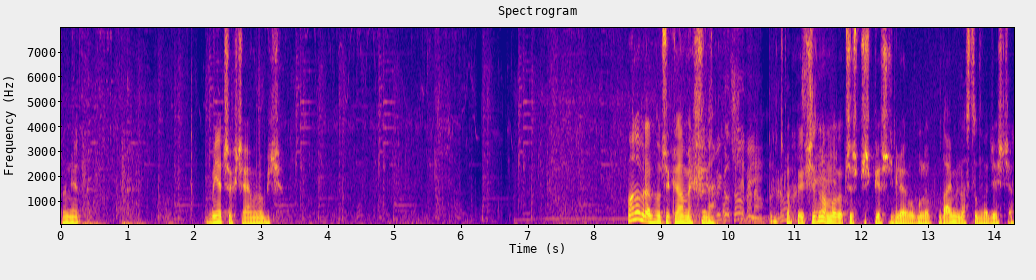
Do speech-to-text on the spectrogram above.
To nie... Miecze chciałem robić. No dobra, poczekamy chwilę. Trochę jak się... No mogę przecież przyspieszyć grę w ogóle. Dajmy na 120.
